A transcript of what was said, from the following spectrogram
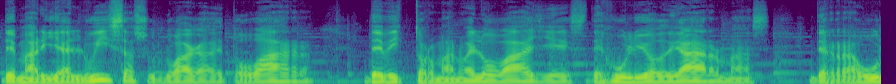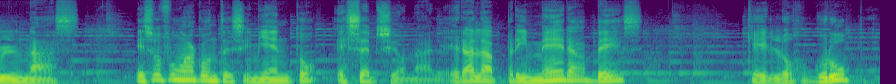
de María Luisa Zuluaga de Tobar, de Víctor Manuel Ovalles, de Julio de Armas, de Raúl Nas. Eso fue un acontecimiento excepcional. Era la primera vez que los grupos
